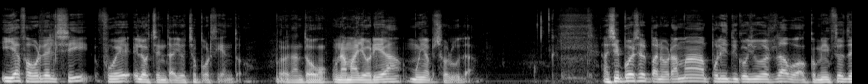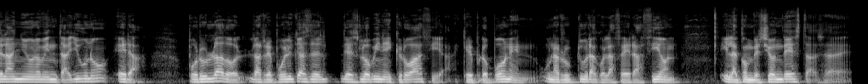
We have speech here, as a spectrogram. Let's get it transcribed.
Y a favor del sí fue el 88%. Por lo tanto, una mayoría muy absoluta. Así pues, el panorama político yugoslavo a comienzos del año 91 era, por un lado, las repúblicas de, de Eslovenia y Croacia, que proponen una ruptura con la federación y la conversión de estas eh,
